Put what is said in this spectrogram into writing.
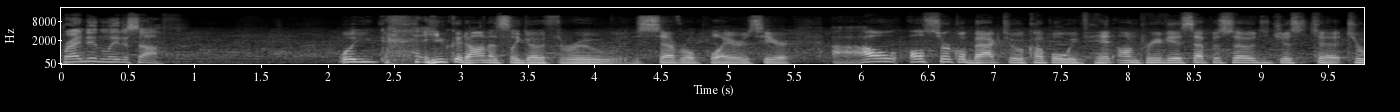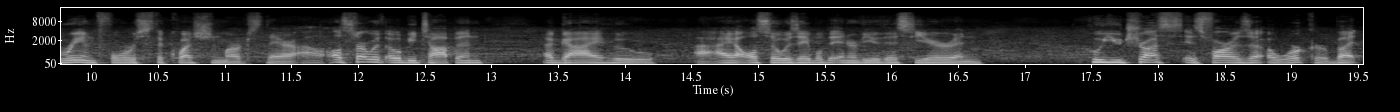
Brendon, lead us off. Well, you you could honestly go through several players here. I'll I'll circle back to a couple we've hit on previous episodes just to to reinforce the question marks there. I'll, I'll start with Obi Toppin, a guy who I also was able to interview this year and who you trust as far as a, a worker, but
